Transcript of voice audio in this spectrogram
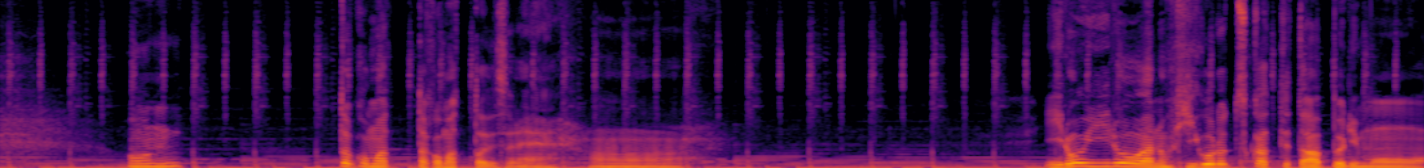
ほんと困った困ったですね。うん。いろいろあの日頃使ってたアプリも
